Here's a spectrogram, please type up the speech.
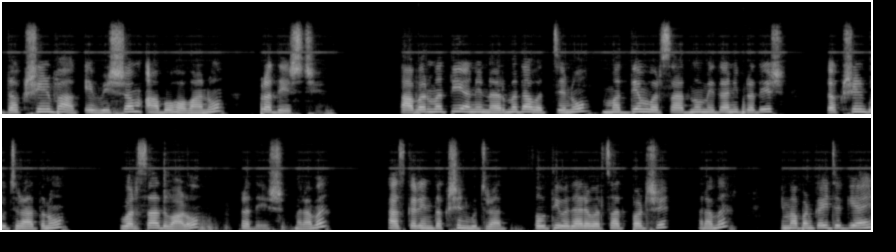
દક્ષિણ ભાગ એ વિષમ આબોહવાનો પ્રદેશ છે. સાબરમતી અને નર્મદા વચ્ચેનો મધ્યમ વરસાદનો મેદાની પ્રદેશ, દક્ષિણ ગુજરાતનો વરસાદવાળો પ્રદેશ. બરાબર? ખાસ કરીને દક્ષિણ ગુજરાત. સૌથી વધારે વરસાદ પડશે. બરાબર? એમાં પણ કઈ જગ્યાએ?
